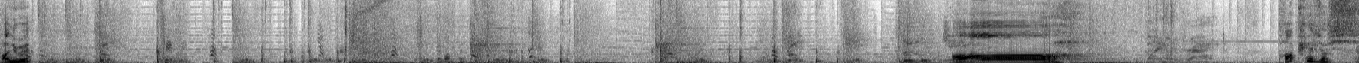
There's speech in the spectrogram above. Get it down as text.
아니 왜? 피해져, 씨.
